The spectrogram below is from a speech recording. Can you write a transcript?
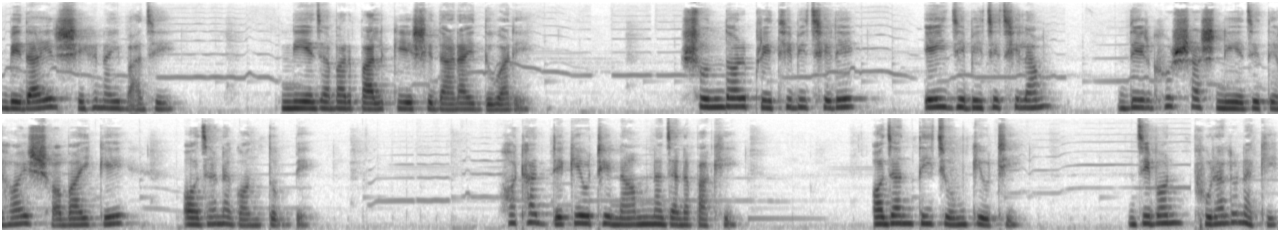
বিদায়ের সেহনাই বাজে। নিয়ে যাবার পালকি এসে দাঁড়ায় দুয়ারে। সুন্দর পৃথিবী ছেড়ে এই যে বেঁচেছিলাম, দীর্ঘশ্বাস নিয়ে যেতে হয় সবাইকে অজানা গন্তব্যে। হঠাৎ ডেকে ওঠে নাম না জানা পাখি। অজান্তেই চমকে উঠি। জীবন ফুরালো নাকি?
